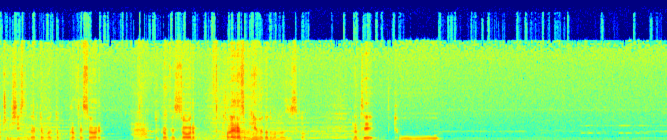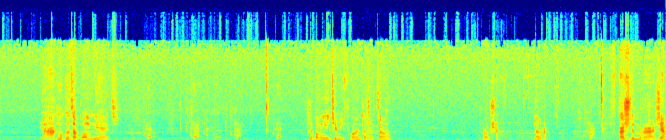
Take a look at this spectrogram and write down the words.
Oczywiście standardowo do profesor To profesor... Cholera, zapomniałem jak ona ma nazwisko. No ty. Tu... Jak mogłem zapomnieć? Przypomnijcie mi w komentarzach, co? Proszę. Dobra. W każdym razie...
